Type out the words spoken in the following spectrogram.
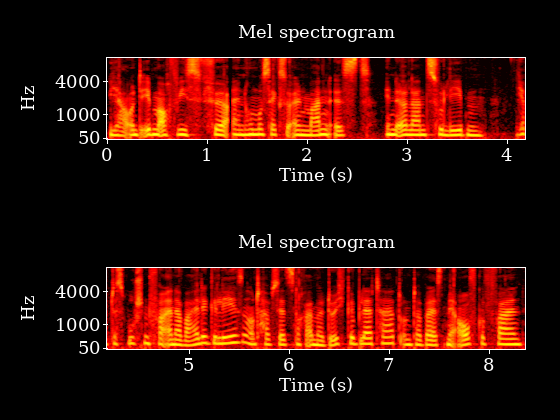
ja, und eben auch, wie es für einen homosexuellen Mann ist, in Irland zu leben. Ich habe das Buch schon vor einer Weile gelesen und habe es jetzt noch einmal durchgeblättert und dabei ist mir aufgefallen,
